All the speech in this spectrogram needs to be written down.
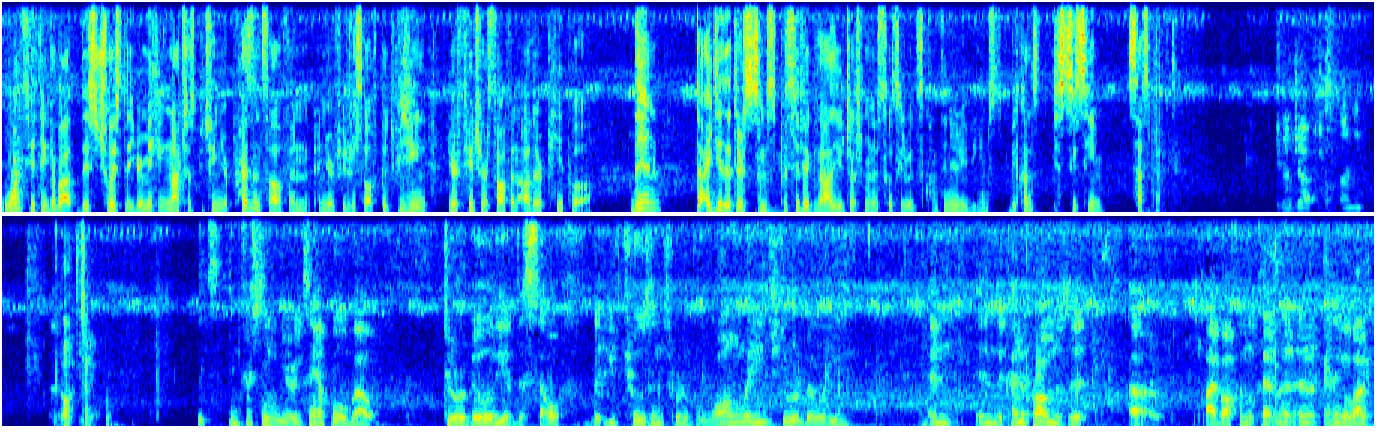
once you think about this choice that you're making, not just between your present self and, and your future self, but between your future self and other people, then the idea that there's some specific value judgment associated with this continuity becomes becomes to seem suspect. You know, Joe, Oh, sorry. It's interesting in your example about durability of the self that you've chosen sort of a long range durability, and and the kind of problems that uh, I've often looked at, and and I think a lot of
